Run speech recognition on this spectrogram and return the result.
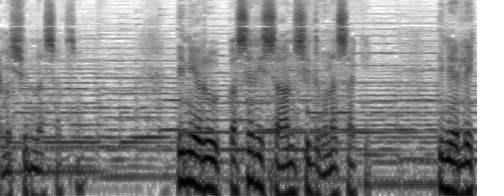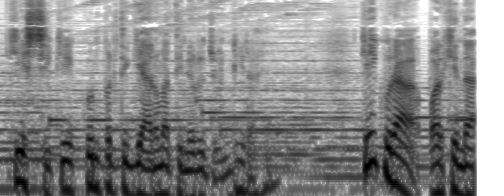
हामी सुन्न सक्छौँ। तिनीहरू कसरी सहनशील हुन सके? तिनीहरूले के सिके? कुन प्रतिज्ञाहरूमा तिनीहरू झुन्डिरहे? केही कुरा पर्खिँदा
